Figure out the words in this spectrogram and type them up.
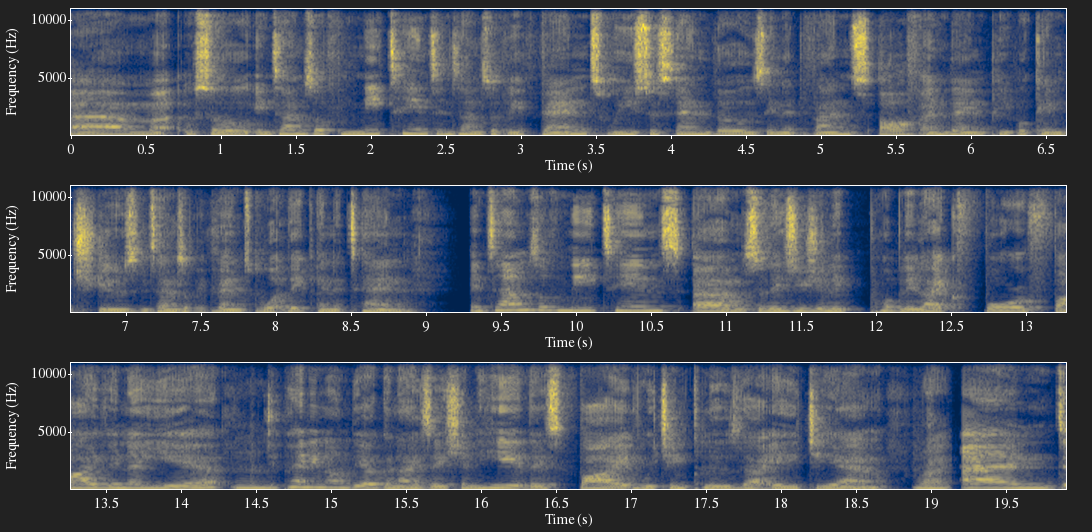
Um, so in terms of meetings, in terms of events, we used to send those in advance of, and then people can choose in terms of events what they can attend. In terms of meetings, um, so there's usually probably like four or five in a year, depending on the organization. Here, there's five, which includes our AGM. Right. And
